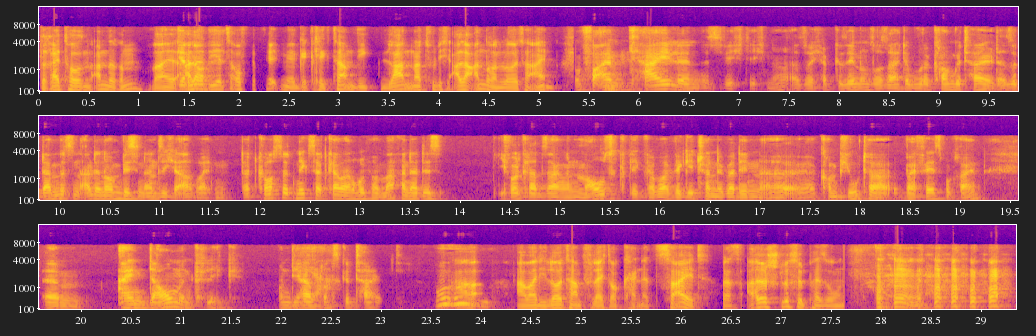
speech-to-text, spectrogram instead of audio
3000 anderen, weil Genau. alle, die jetzt auf Gefällt mir geklickt haben, die laden natürlich alle anderen Leute ein. Und vor allem teilen ist wichtig. Ne? Also ich habe gesehen, unsere Seite wurde kaum geteilt. Also da müssen alle noch ein bisschen an sich arbeiten. Das kostet nichts, das kann man rüber machen. Das ist, ich wollte gerade sagen, ein Mausklick, aber wir gehen schon über den äh, Computer bei Facebook rein. Ähm, ein Daumenklick und die haben Ja. uns geteilt. Aber, aber die Leute haben vielleicht auch keine Zeit. Das sind alle Schlüsselpersonen.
